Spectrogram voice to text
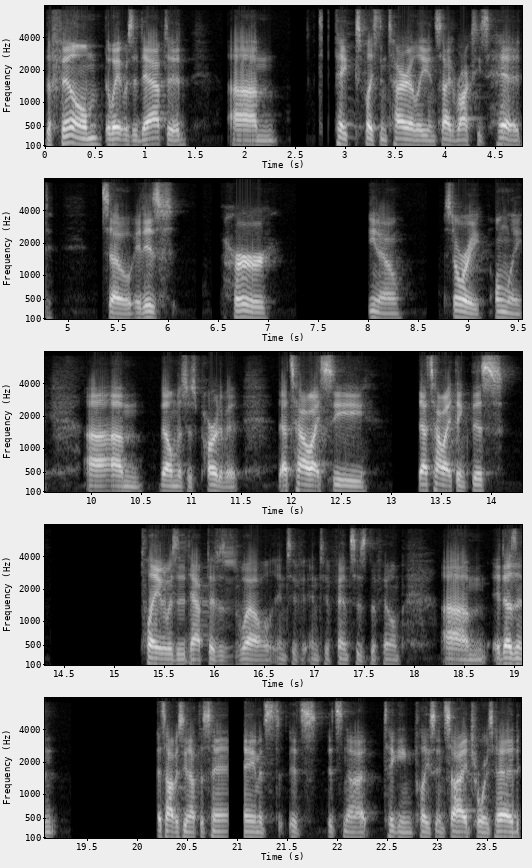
The film, the way it was adapted, um, takes place entirely inside Roxie's head, so it is her you know story only. Um, Velma's just part of it. That's how I see. That's how I think this play was adapted as well into into Fences the film. Um, it doesn't. It's obviously not the same. It's it's it's not taking place inside Troy's head,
